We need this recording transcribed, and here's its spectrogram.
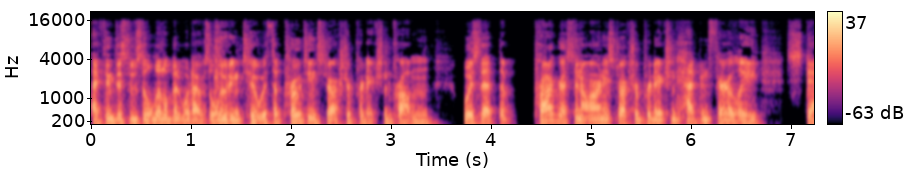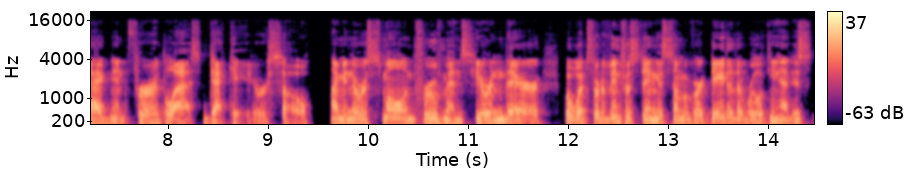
I think this was a little bit what I was alluding to with the protein structure prediction problem was that the progress in RNA structure prediction had been fairly stagnant for the last decade or so. I mean, there were small improvements here and there, but what's sort of interesting is some of our data that we're looking at is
